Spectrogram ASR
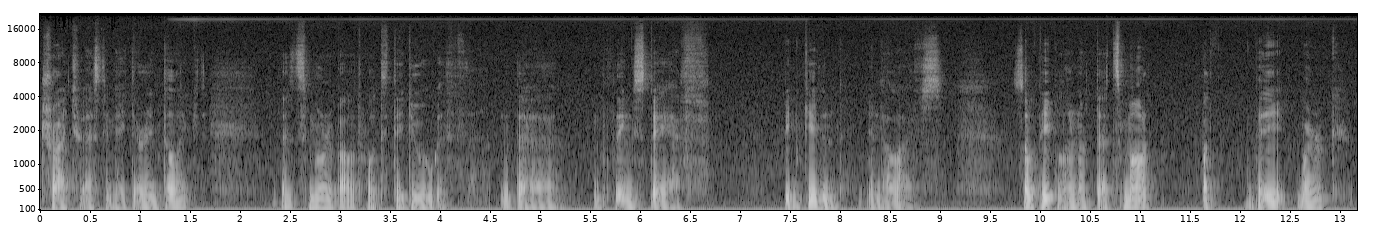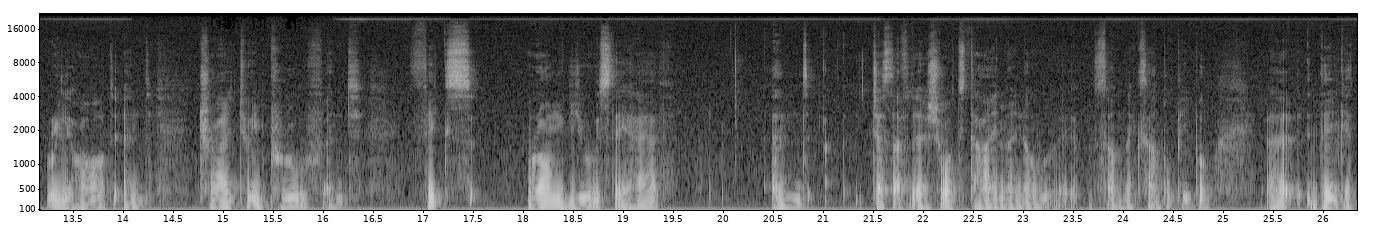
try to estimate their intellect. It's more about what they do with the things they have been given in their lives. Some people are not that smart, but they work really hard and try to improve and fix wrong views they have. And just after a short time, I know uh, some example people, uh, they get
